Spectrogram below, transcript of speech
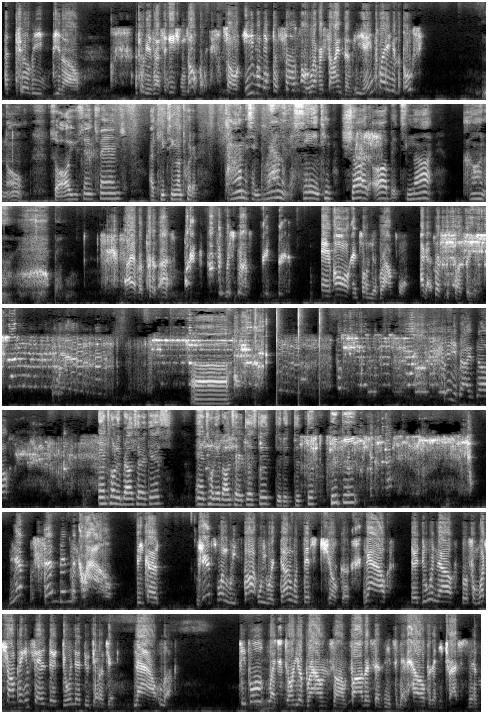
until the you know until the investigation is over. So even if the Saints or whoever signs him, he ain't playing in the postseason. No. So all you Saints fans, I keep seeing on Twitter, Thomas and Brown are the same team. Shut up! It's not gonna happen. I have a per- I, I have a perfect response for you. and all Antonio Brown fans. I got a perfect response for you. Uh, Here you guys go. Antonio Brown Turkis. Antonio Brown Turkis. Do, do, do, do, do, do, do. Yep, send in the clown. Because just when we thought we were done with this Joker, now They're doing now, but from what Sean Payton says, they're doing their due diligence. Now, look, people like Antonio Brown's um, father says he needs to get help, and then he trashes him.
